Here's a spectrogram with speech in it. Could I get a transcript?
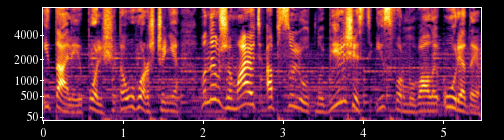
Італії, Польщі та Угорщині вони вже мають абсолютну більшість і сформували уряди.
